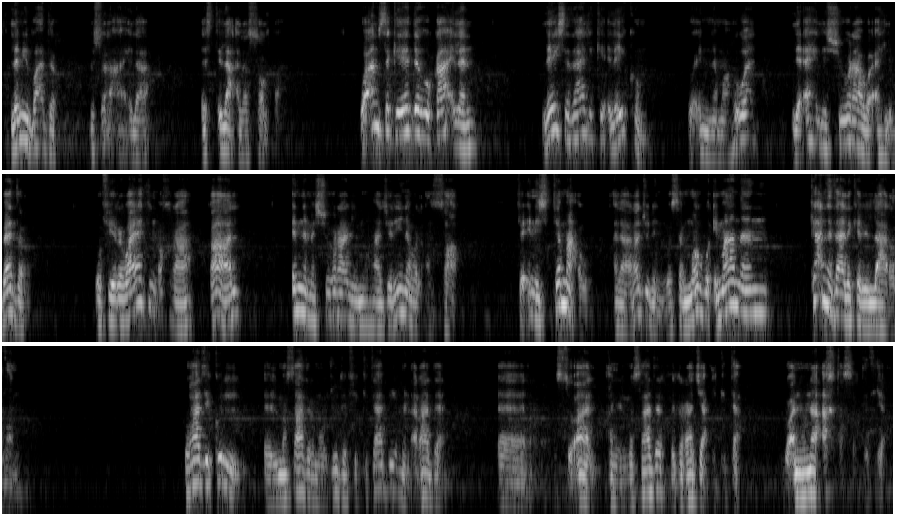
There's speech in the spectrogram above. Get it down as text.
لم يبادر بسرعة إلى استيلاء على السلطة. وأمسك يده قائلا ليس ذلك إليكم وإنما هو لأهل الشورى وأهل بدر. وفي رواية أخرى قال إنما الشورى للمهاجرين والأنصار. فإن اجتمعوا على رجل وسموه إماما كان ذلك لله رضا. وهذه كل المصادر موجودة في كتابي. من أراد آه، السؤال عن المصادر فليراجع الكتاب. وأن هنا أختصر كثيرا.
